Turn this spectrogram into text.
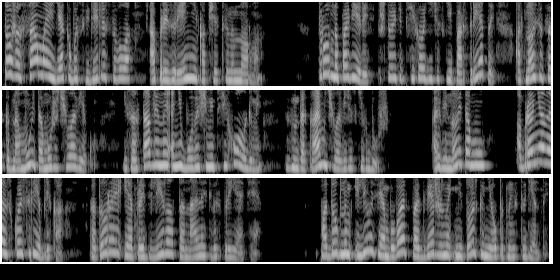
то же самое якобы свидетельствовало о презрении к общественным нормам. Трудно поверить, что эти психологические портреты относятся к одному и тому же человеку, и составлены они будущими психологами – знатоками человеческих душ. А виной тому – оброненная вскользь реплика, которая и определила тональность восприятия. Подобным иллюзиям бывают подвержены не только неопытные студенты.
